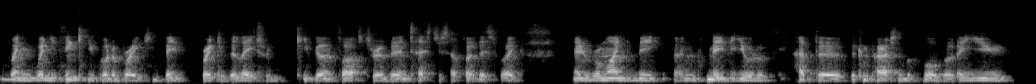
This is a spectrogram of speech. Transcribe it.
when when you think you've got a brake, you brake a bit later and keep going faster a bit and test yourself out this way. And it reminded me, and maybe you'll have had the, the comparison before, but are you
